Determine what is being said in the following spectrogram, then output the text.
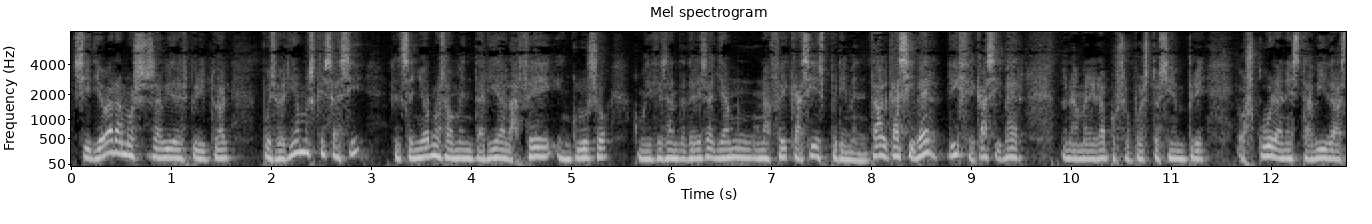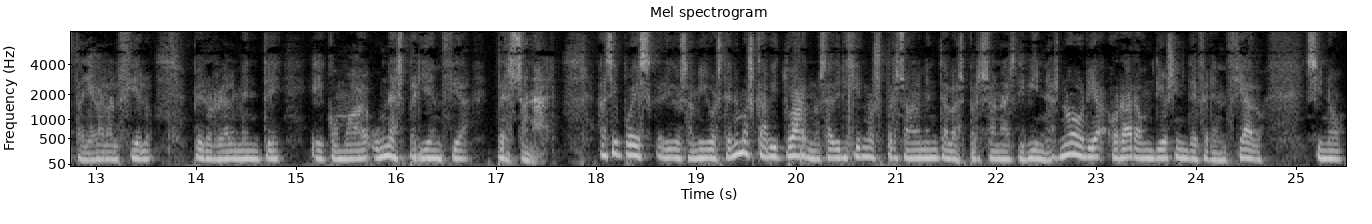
Si lleváramos esa vida espiritual, pues veríamos que es así. El Señor nos aumentaría la fe, incluso, como dice Santa Teresa, ya una fe casi experimental, casi ver, dice, casi ver, de una manera, por supuesto, siempre oscura en esta vida hasta llegar al cielo, pero realmente eh, como una experiencia personal. Así pues, queridos amigos, tenemos que habituarnos a dirigirnos personalmente a las personas divinas, no orar a un Dios indiferenciado, sino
